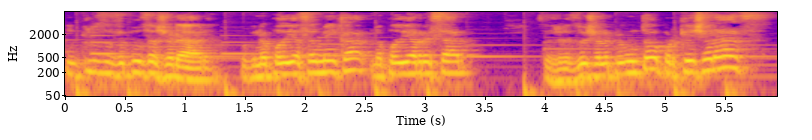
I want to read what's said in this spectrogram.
incluso se puso a llorar, porque no podía hacer hija, no podía rezar. Entonces el le preguntó, ¿por qué lloras?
